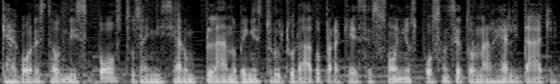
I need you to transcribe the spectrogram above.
que agora estão dispostos a iniciar um plano bem estruturado para que esses sonhos possam se tornar realidade.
